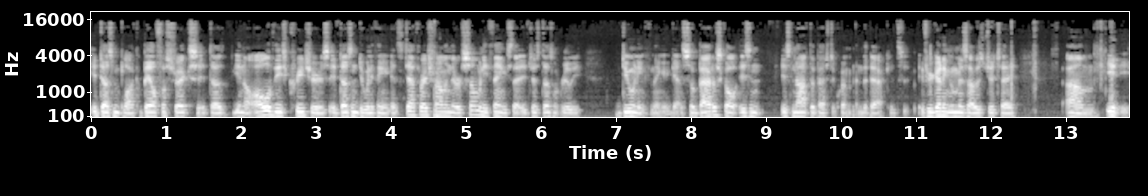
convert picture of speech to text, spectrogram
it doesn't block Baleful Strix, it does, you know, all of these creatures, it doesn't do anything against death Deathrite Shaman. There are so many things that it just doesn't really do anything against. So Batterskull isn't, is not the best equipment in the deck. It's, if you're getting Umezawa's Jitte, um, e-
